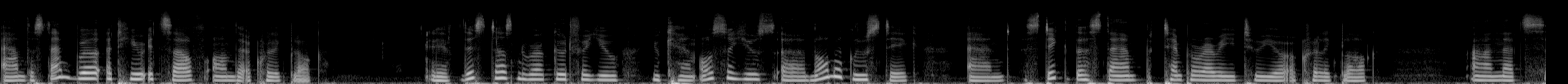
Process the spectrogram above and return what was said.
and the stamp will adhere itself on the acrylic block. If this doesn't work good for you, you can also use a normal glue stick and stick the stamp temporary to your acrylic block and that's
